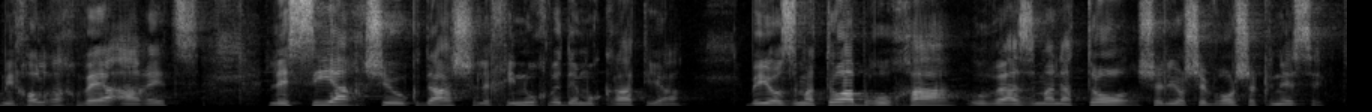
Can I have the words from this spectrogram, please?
מכל רחבי הארץ לשיח שהוקדש לחינוך ודמוקרטיה ביוזמתו הברוכה ובהזמנתו של יושב ראש הכנסת.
